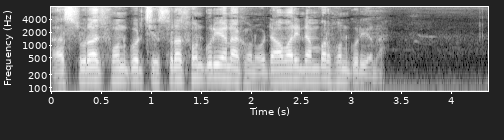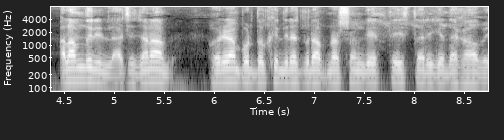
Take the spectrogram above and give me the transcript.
আর সুরাজ ফোন করছে, সুরাজ ফোন করিও না এখন, ওটা আমারই নাম্বার, ফোন করিও না। আলহামদুলিল্লাহ আচ্ছা জানাব, হরিরামপুর, দক্ষিণ দিনাজপুর, আপনার সঙ্গে তেইশ তারিখে দেখা হবে।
